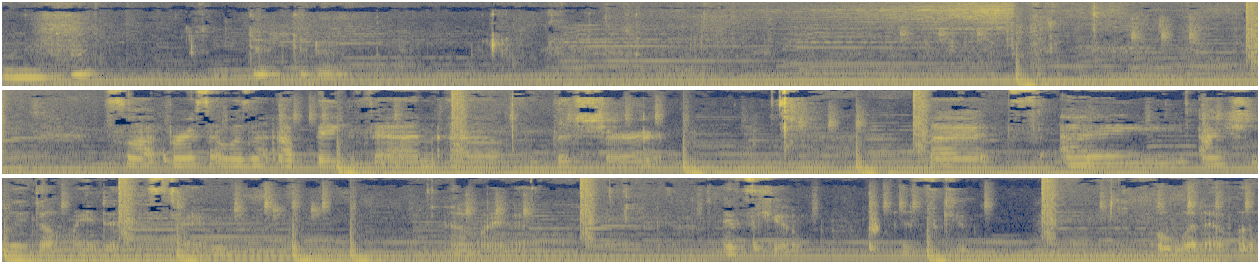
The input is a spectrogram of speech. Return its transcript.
Mm -hmm. doo -doo -doo. So at first I wasn't a big fan of the shirt, but I actually don't mind it this time. I don't mind it. It's cute. It's cute. Or whatever.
